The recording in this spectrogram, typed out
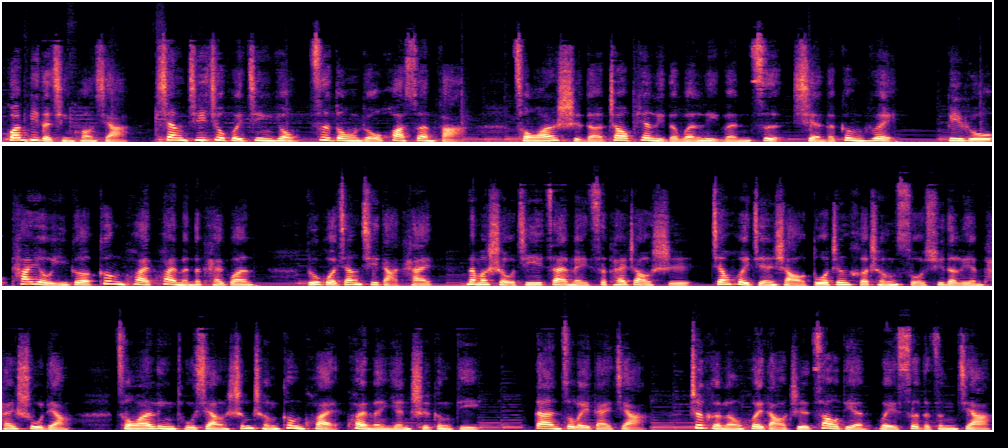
关闭的情况下，相机就会禁用自动柔化算法。从而使得照片里的纹理文字显得更锐。比如，它有一个更快快门的开关，如果将其打开，那么手机在每次拍照时将会减少多帧合成所需的连拍数量，从而令图像生成更快，快门延迟更低。但作为代价，这可能会导致噪点、尾色的增加。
